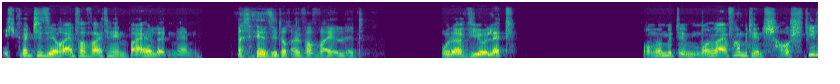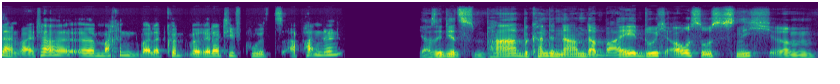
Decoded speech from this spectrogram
Ich könnte sie auch einfach weiterhin Violet nennen. Dann nennen sie doch einfach Violet. Oder Violett. Wollen wir, mit dem, wollen wir einfach mit den Schauspielern weitermachen, äh, weil das könnten wir relativ kurz abhandeln. Ja, sind jetzt ein paar bekannte Namen dabei, durchaus, so ist es nicht. Ähm,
